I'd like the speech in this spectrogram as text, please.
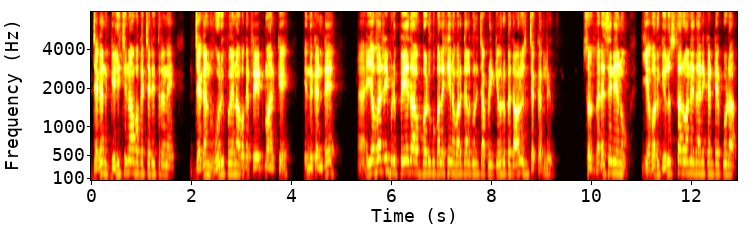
జగన్ గెలిచినా ఒక చరిత్రనే. జగన్ ఓడిపోయిన ఒక ట్రేడ్ మార్కే. ఎందుకంటే ఆ, ఎవరిని ఇప్పుడు పేద బడుగు బలహీన వర్గాల గురించి అప్పుడు ఇంకెవరు పెద్ద ఆలోచించక్కర్లేదు. సో వెరసి నేను ఎవరు గెలుస్తారు అనే దానికంటే కూడా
